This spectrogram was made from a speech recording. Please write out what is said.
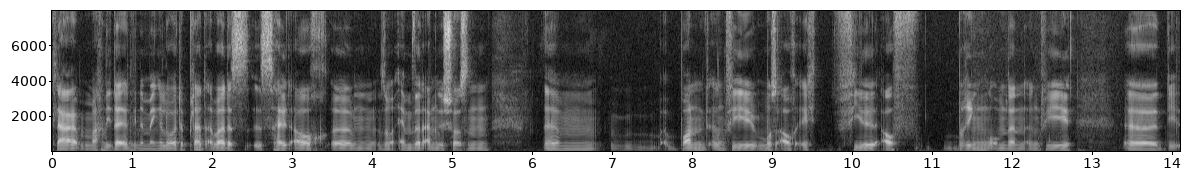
klar machen die da irgendwie eine Menge Leute platt, aber das ist halt auch ähm, so, M wird angeschossen, ähm, Bond irgendwie muss auch echt viel aufbringen, um dann irgendwie äh, die,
